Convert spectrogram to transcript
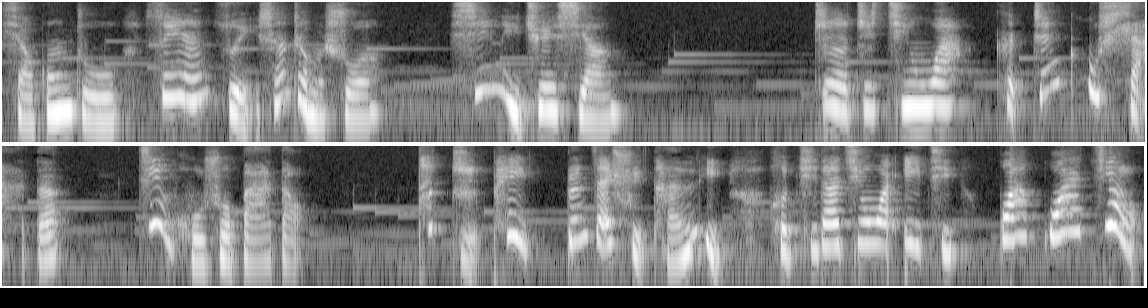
小公主虽然嘴上这么说，心里却想：“这只青蛙可真够傻的。”净胡说八道，它只配蹲在水潭里和其他青蛙一起呱呱叫，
